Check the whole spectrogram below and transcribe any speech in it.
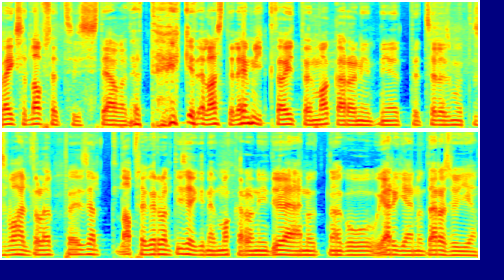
väiksed lapsed, siis teavad, et kõikide laste lemmiktoit on makaronid, nii et, et selles mõttes vahel tuleb sealt lapse kõrvalt isegi need makaronid ülejäänud nagu järgi jäänud ära süüa.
